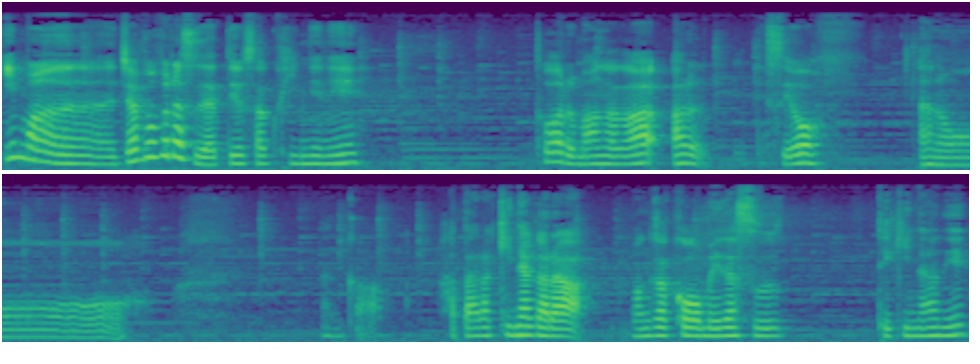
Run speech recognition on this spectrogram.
今ジャンププラスでやってる作品でねとある漫画があるんですよ。あのー、なんか働きながら漫画家を目指す的なね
